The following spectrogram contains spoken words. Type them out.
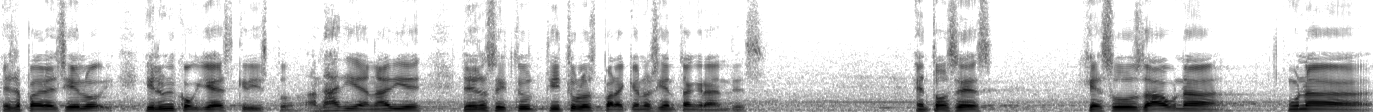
el Padre del cielo y el único guía es Cristo. A nadie, a nadie le den los títulos para que no sientan grandes. Entonces Jesús da una, una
